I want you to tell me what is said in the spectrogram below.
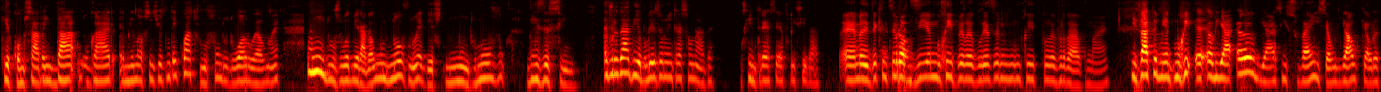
que, como sabem, dá lugar a 1984, no fundo do Orwell, não é? Um dos do Admirável Mundo Novo, não é? Deste mundo novo, diz assim: a verdade e a beleza não interessam nada. O que interessa é a felicidade. É, Dickens sempre Pronto. dizia morri pela beleza, morri pela verdade, não é? Exatamente, morri, aliás, aliás, isso vem, isso é um diálogo que ela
